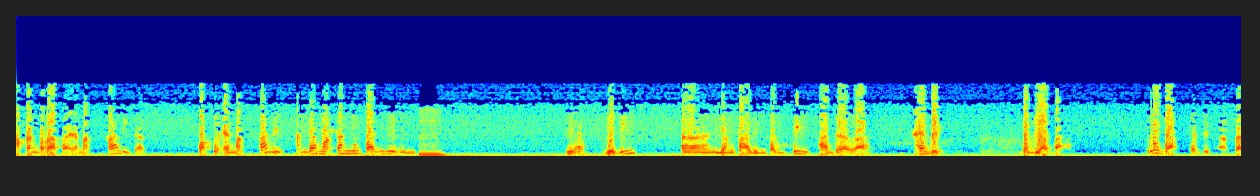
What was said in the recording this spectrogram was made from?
akan terasa enak sekali kan. Waktu enak sekali, Anda makan lupa diri. Hmm. Ya, jadi uh, yang paling penting adalah habit, kebiasaan. rubah habit Anda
